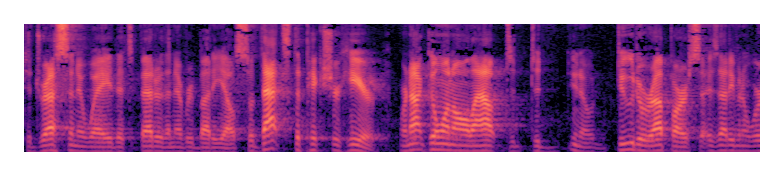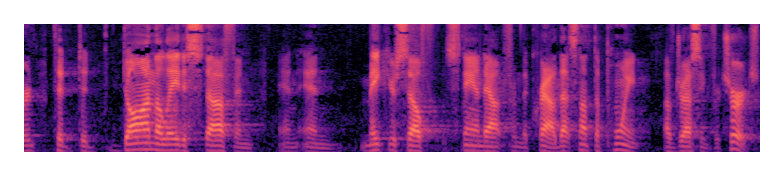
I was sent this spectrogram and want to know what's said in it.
to dress in a way that's better than everybody else. So that's the picture here. We're not going all out to, to you know, deuter up our, is that even a word? To, to don the latest stuff and, and, and make yourself stand out from the crowd. That's not the point of dressing for church.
